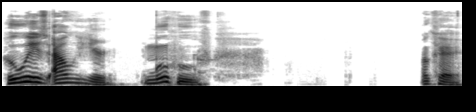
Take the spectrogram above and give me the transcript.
Who is out here? Move. Okay.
